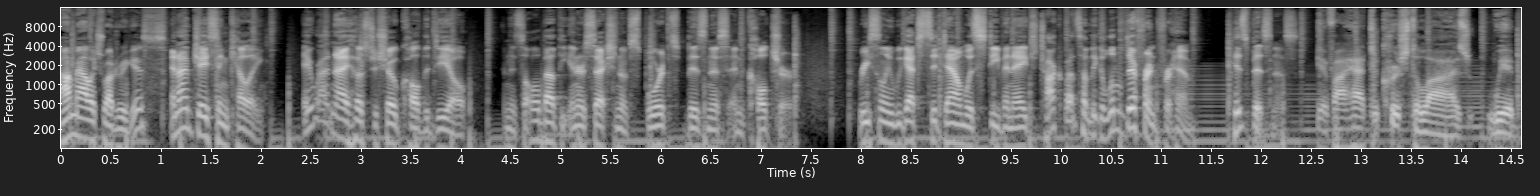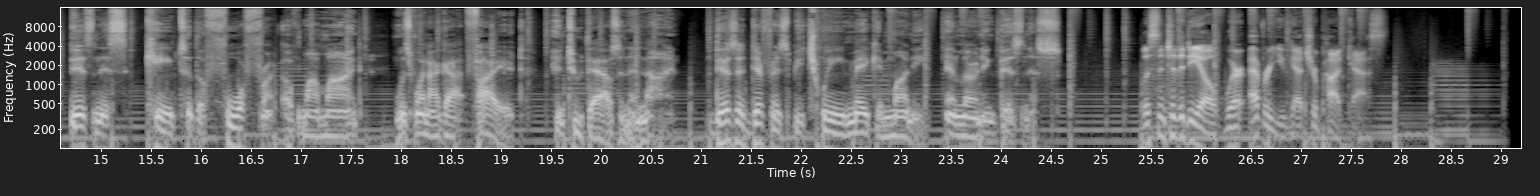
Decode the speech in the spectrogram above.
I'm Alex Rodriguez. And I'm Jason Kelly. A Rod and I host a show called The Deal, and it's all about the intersection of sports, business, and culture. Recently, we got to sit down with Stephen A to talk about something a little different for him his business. If I had to crystallize where business came to the forefront of my mind, was when I got fired in 2009. There's a difference between making money and learning business. Listen to the deal wherever you get your podcasts.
